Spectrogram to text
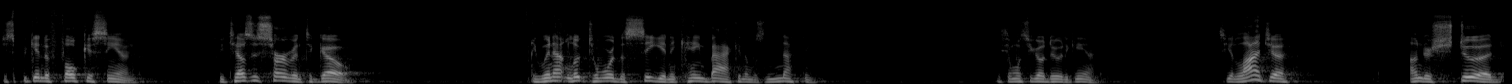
Just begin to focus in. So he tells his servant to go. He went out and looked toward the sea and he came back and there was nothing. He said, "Once you go do it again. See, Elijah understood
